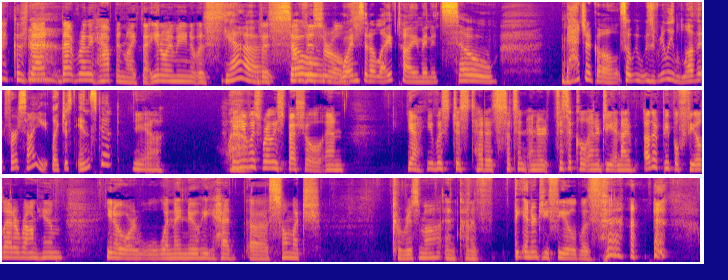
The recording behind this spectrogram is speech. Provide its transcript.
because that that really happened like that. You know what I mean? It was yeah, it was so, so visceral, once in a lifetime, and it's so magical. So it was really love at first sight, like just instant. Yeah. Wow. He was really special. And yeah, he was just had a, such an ener- physical energy. And I, other people feel that around him, you know, or when they knew he had uh, so much charisma and kind of the energy field was,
